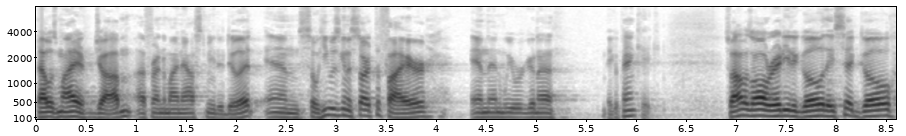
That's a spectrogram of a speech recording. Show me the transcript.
That was my job. A friend of mine asked me to do it. And so he was going to start the fire, and then we were going to make a pancake. So I was all ready to go. They said go,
